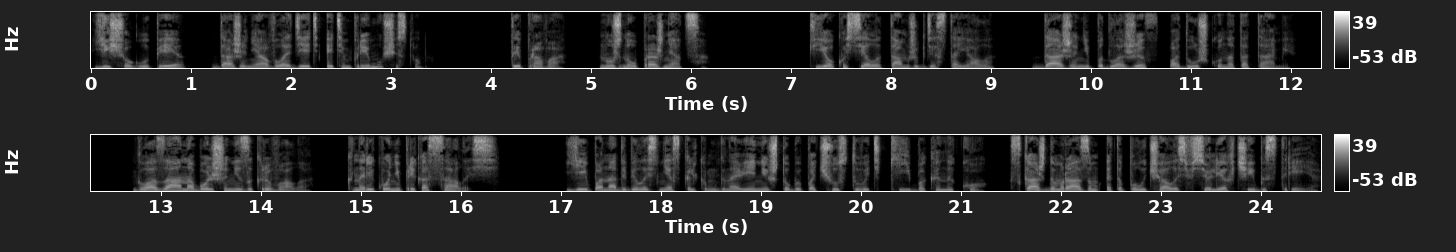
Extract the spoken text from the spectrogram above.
Еще глупее — даже не овладеть этим преимуществом. Ты права, нужно упражняться. Кьёко села там же, где стояла, даже не подложив подушку на татами. Глаза она больше не закрывала, к Нарико не прикасалась. Ей понадобилось несколько мгновений, чтобы почувствовать Ки Баканеко. С каждым разом это получалось все легче и быстрее.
